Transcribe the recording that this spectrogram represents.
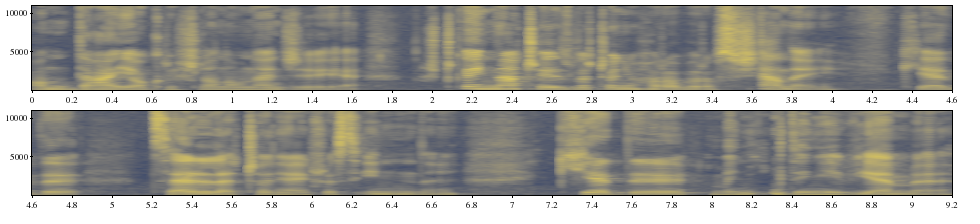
on daje określoną nadzieję. Troszeczkę inaczej jest w leczeniu choroby rozsianej, kiedy cel leczenia już jest inny, kiedy my nigdy nie wiemy,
